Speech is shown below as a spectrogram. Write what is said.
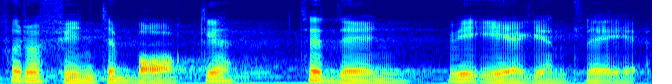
for å finne tilbake til den vi egentlig er.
